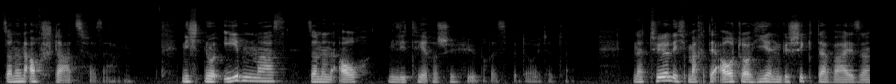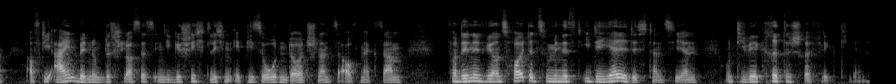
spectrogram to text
sondern auch Staatsversagen, nicht nur Ebenmaß, sondern auch militärische Hybris bedeutete Natürlich macht der Autor hier in geschickter Weise auf die Einbindung des Schlosses in die geschichtlichen Episoden Deutschlands aufmerksam, von denen wir uns heute zumindest ideell distanzieren und die wir kritisch reflektieren.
